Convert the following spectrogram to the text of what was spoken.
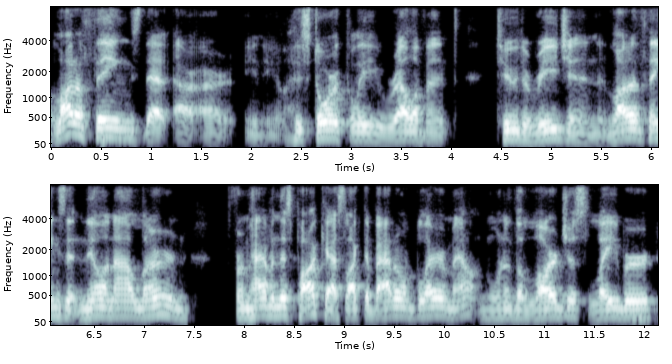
A lot of things that are, are you know historically relevant to the region. A lot of things that Neil and I learned from having this podcast, like the Battle of Blair Mountain, one of the largest labor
